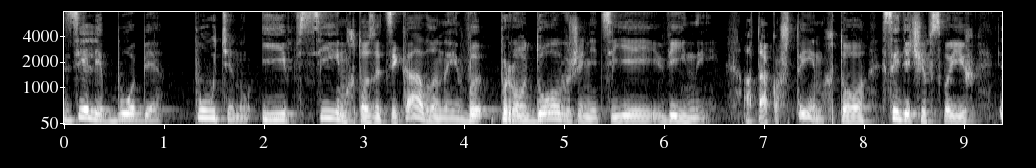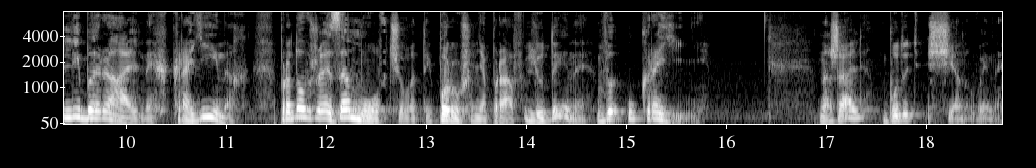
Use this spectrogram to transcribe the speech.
Зєлі-Бобі, Путіну і всім, хто зацікавлений в продовженні цієї війни, а також тим, хто, сидячи в своїх ліберальних країнах, продовжує замовчувати порушення прав людини в Україні. На жаль, будуть ще новини.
